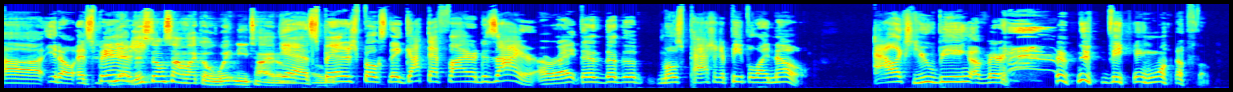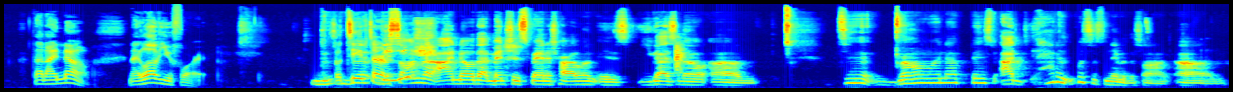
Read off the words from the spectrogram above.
uh, you know, in Spanish. Yeah, Spanish, this don't sound like a Whitney title. Yeah, Oh, Spanish folks, they got that fire desire. All right, they're they're the most passionate people I know. Alex, you being a very being one of them that I know, and I love you for it. The, So the, the song that I know that mentions Spanish Harlem is you guys know um to growing up in I had did what's the name of the song? Um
